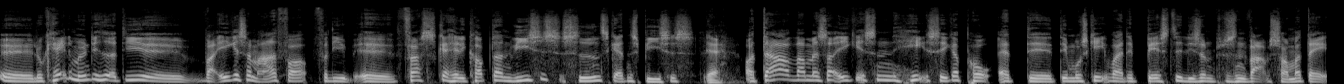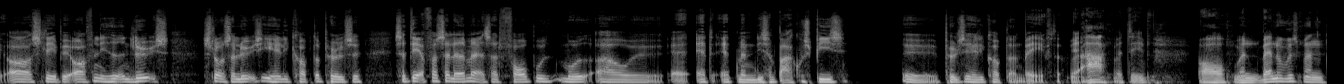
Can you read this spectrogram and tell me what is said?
Øh, lokale myndigheder, de øh, var ikke så meget for, fordi øh, først skal helikopteren vises, siden skal den spises. Ja. Og der var man så ikke sådan helt sikker på, at øh, det måske var det bedste, ligesom på sådan en varm sommerdag, at slippe offentligheden løs, slå sig løs i helikopterpølse. Så derfor så lavede man altså et forbud mod, at, øh, at, at man ligesom bare kunne spise øh, pølsehelikopteren bagefter. Ja, men det... Åh, men hvad nu, hvis man...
